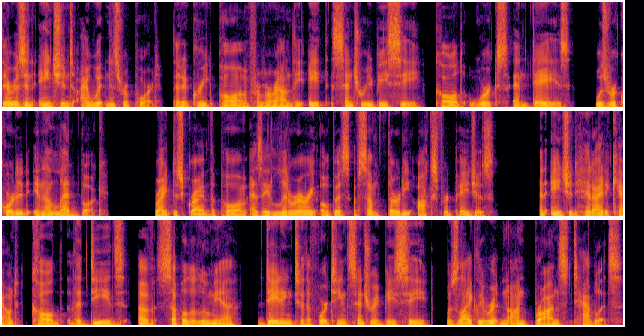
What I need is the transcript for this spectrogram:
There is an ancient eyewitness report that a Greek poem from around the 8th century BC called Works and Days was recorded in a lead book Wright described the poem as a literary opus of some 30 Oxford pages. An ancient Hittite account called the Deeds of Suppiluliuma, dating to the 14th century BC, was likely written on bronze tablets.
